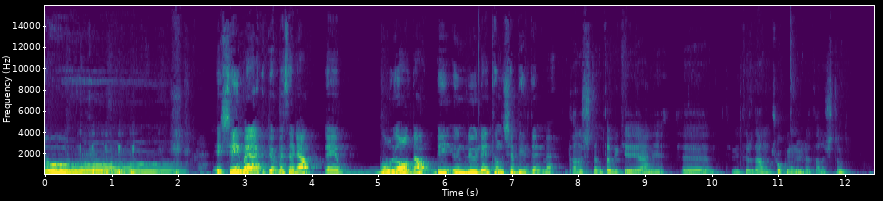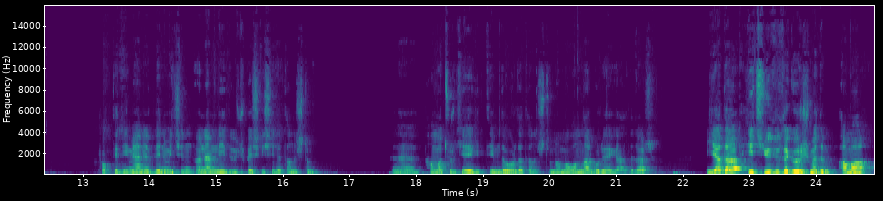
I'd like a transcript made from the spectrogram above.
Oo. e, şeyi merak ediyorum. Mesela e, bu yoldan bir ünlüyle tanışabildin mi? Tanıştım tabii ki yani e, Twitter'dan çok ünlüyle tanıştım. Çok dediğim yani benim için önemliydi. 3-5 kişiyle tanıştım. E, ama Türkiye'ye gittiğimde orada tanıştım ama onlar buraya geldiler. Ya da hiç yüz yüze görüşmedim ama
